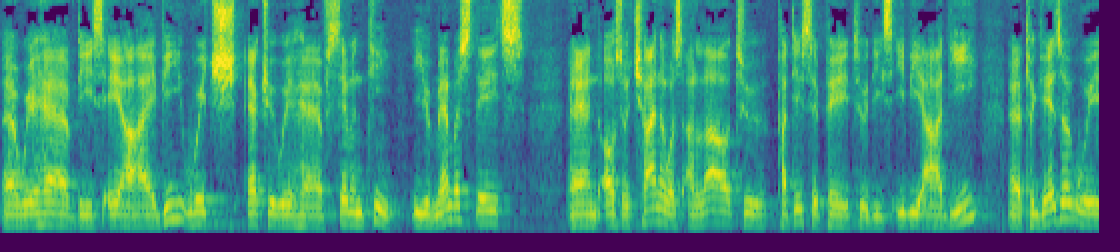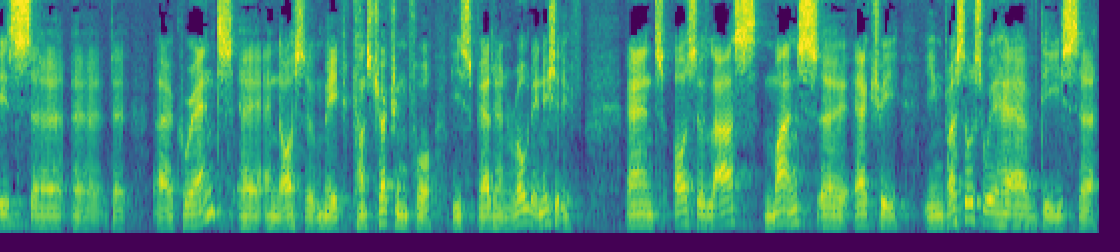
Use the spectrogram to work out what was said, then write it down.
Uh, we have this AIIB, which actually we have 17 EU member states, and also China was allowed to participate to this EBRD uh, together with uh, uh, the grant and also make construction for this Belt and Road Initiative. And also last month, uh, actually in Brussels, we have this uh,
